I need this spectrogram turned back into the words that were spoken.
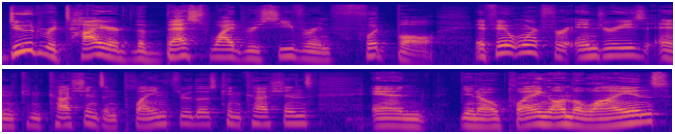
Dude retired the best wide receiver in football. If it weren't for injuries and concussions and playing through those concussions and, you know, playing on the Lions,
